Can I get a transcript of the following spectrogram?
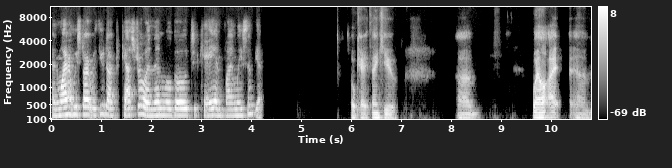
And why don't we start with you, Dr. Castro, and then we'll go to Kay and finally Cynthia. Okay, thank you. Um, Well, I, um,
